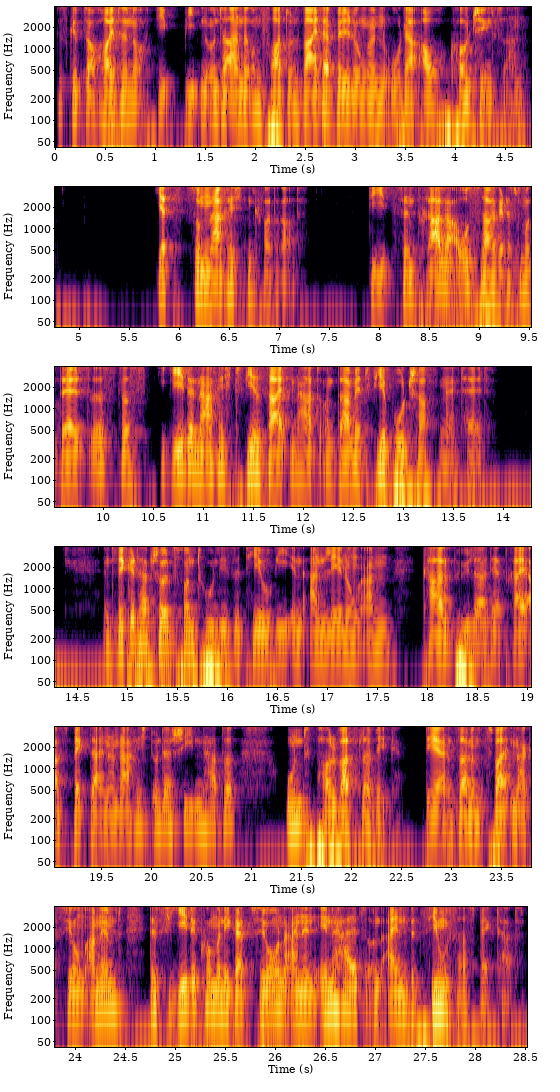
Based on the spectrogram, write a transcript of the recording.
Das gibt's auch heute noch. Die bieten unter anderem Fort- und Weiterbildungen oder auch Coachings an. Jetzt zum Nachrichtenquadrat. Die zentrale Aussage des Modells ist, dass jede Nachricht vier Seiten hat und damit vier Botschaften enthält. Entwickelt hat Schulz von Thun diese Theorie in Anlehnung an Karl Bühler, der drei Aspekte einer Nachricht unterschieden hatte, und Paul Watzlawick, der in seinem zweiten Axiom annimmt, dass jede Kommunikation einen Inhalts- und einen Beziehungsaspekt hat.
